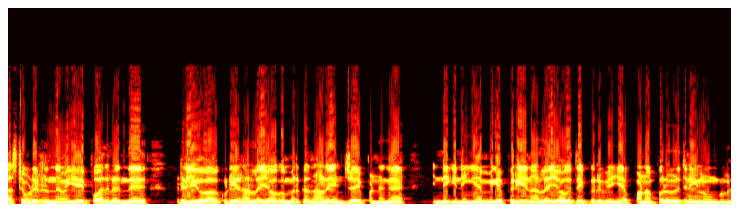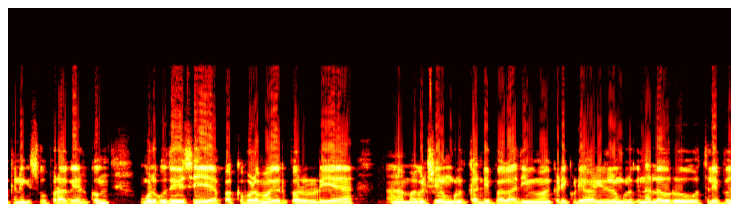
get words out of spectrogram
கஷ்டப்பட்டு இருந்தவங்க இப்போ அதுலேருந்து ரிலீவ் ஆகக்கூடிய நல்ல யோகம் இருக்கிறதுனால என்ஜாய் பண்ணுங்க. இன்னைக்கு நீங்கள் மிகப்பெரிய நல்ல யோகத்தை பெறுவீங்க. பண பரிவர்த்தனைகள் உங்களுக்கு இன்னைக்கு சூப்பராக இருக்கும். உங்களுக்கு உதவி செய்ய பக்கபலமாக இருப்பவர்களுடைய மகிழ்ச்சிகள் உங்களுக்கு கண்டிப்பாக அதிகமாக கிடைக்கக்கூடிய வகையில் உங்களுக்கு நல்ல ஒரு ஒத்துழைப்பு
